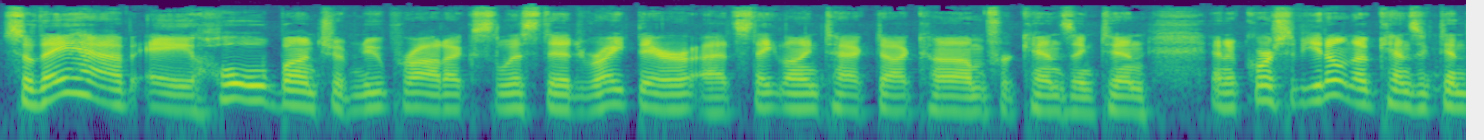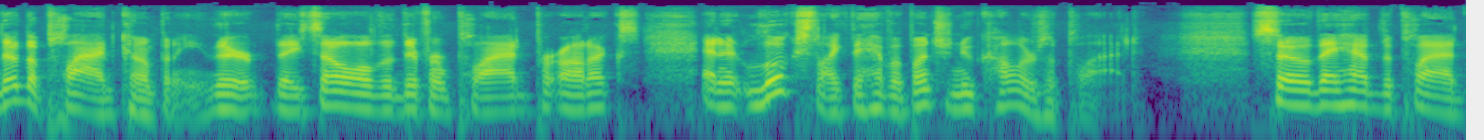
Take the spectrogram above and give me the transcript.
So they have a whole bunch of new products listed right there at statelinetack.com for Kensington. And of course, if you don't know Kensington, they're the plaid company. They're, they sell all the different plaid products. And it looks like they have a bunch of new colors plaid. So they have the plaid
